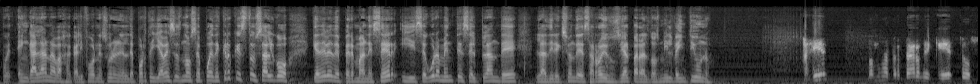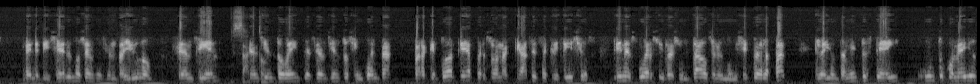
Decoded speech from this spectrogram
pues engalana Baja California Sur en el deporte y a veces no se puede. Creo que esto es algo que debe de permanecer y seguramente es el plan de la Dirección de Desarrollo Social para el 2021. Así es, vamos a tratar de que estos beneficiarios no sean 61, sean 100, sean 120, sean 150, para que toda aquella persona que hace sacrificios, tiene esfuerzo y resultados en el municipio de La Paz, el ayuntamiento esté ahí junto con ellos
